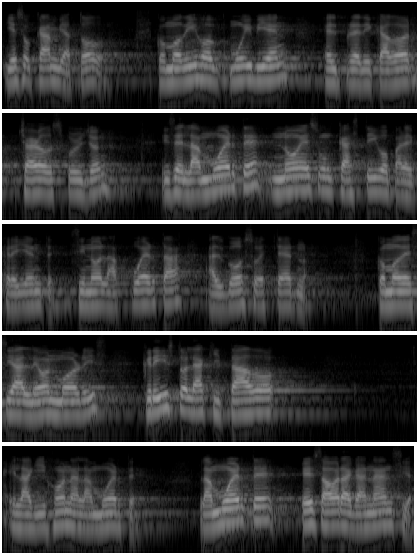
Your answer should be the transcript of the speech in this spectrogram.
Y eso cambia todo. Como dijo muy bien el predicador Charles Spurgeon, dice, la muerte no es un castigo para el creyente, sino la puerta al gozo eterno. Como decía Leon Morris, Cristo le ha quitado el aguijón a la muerte. La muerte es ahora ganancia.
